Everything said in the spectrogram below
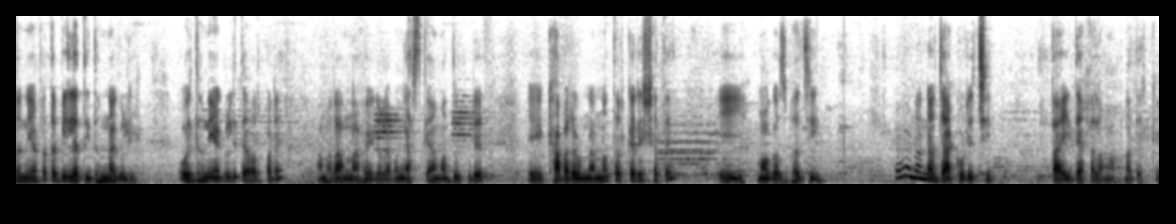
ধনিয়া পাতা বিলাতি, ধনিয়াগুলি। ওই ধনিয়াগুলি দেওয়ার পরে আমার রান্না হয়ে গেল এবং আজকে আমার দুপুরের এই খাবারের অন্যান্য তরকারির সাথে এই মগজ ভাজি অন্যান্য যা করেছি তাই দেখালাম আপনাদেরকে।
